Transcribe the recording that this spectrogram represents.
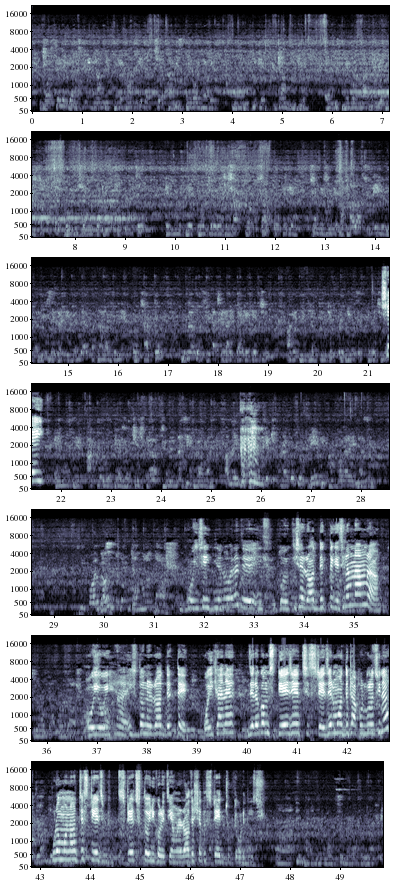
ফার্স্ট লিগার ডান দিক থেকে বাম দিকে যাচ্ছে আর স্পেন যাবে বাম দিক থেকে ডান দিকে স্পেন মাঠে চমৎকার পরিবেশের মধ্যে খেলা শুরু হয়েছে এই মুহূর্তে বল চলে গেছে সার্থক সার্থক থেকে সেই এই ওই সেই কি যেন বলে যে কিসের হ্রদ দেখতে গেছিলাম না আমরা? ওই ওই হ্যাঁ ইস্তনের হ্রদ দেখতে। ওইখানে যেরকম স্টেজে, স্টেজের মধ্যে ঠাকুরগুলো ছিল, পুরো মনে হচ্ছে স্টেজ স্টেজ তৈরি করেছি আমরা হ্রদের সাথে স্টেজ যুক্ত করে দিয়েছি।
